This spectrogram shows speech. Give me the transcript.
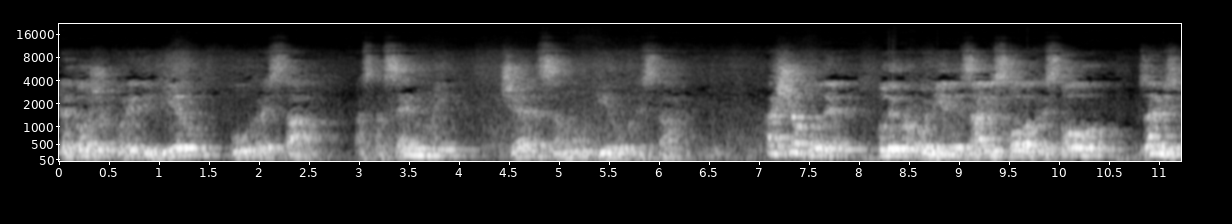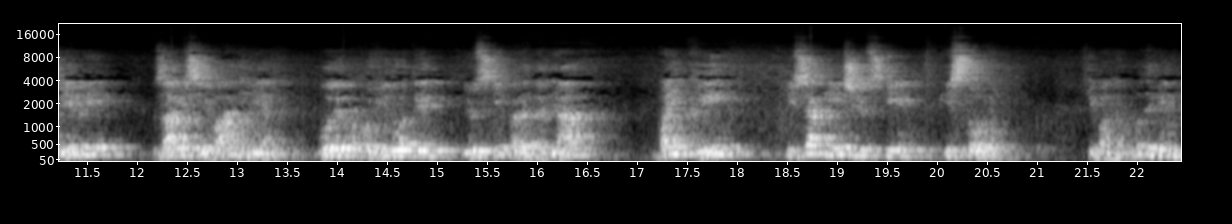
для того, щоб творити віру у Христа, а спасені через саму віру Христа. А що буде, коли проповідник замість Слова Христового, замість Біблії, замість Євангелія буде проповідувати людські передання, байки і всякі інші людські історії? Хіба не буде він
